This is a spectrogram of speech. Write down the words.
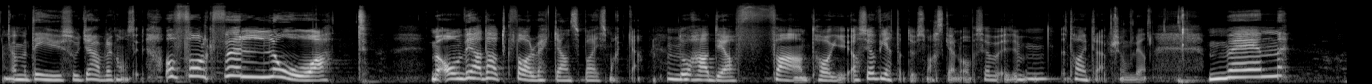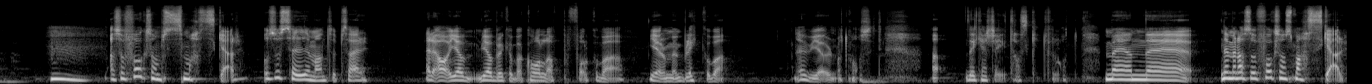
Ja men det är ju så jävla konstigt. Och folk förlåt! Men om vi hade haft kvar veckans bajsmacka, då hade jag fan tagit... Alltså jag vet att du smaskar Nova, så jag, jag tar inte det här personligen. Men... Hmm, alltså folk som smaskar, och så säger man typ så här... Eller ja, jag, jag brukar bara kolla på folk och bara ge dem en blick och bara... Nu gör du något konstigt. Ja, det kanske är taskigt, förlåt. Men... Eh, nej men alltså folk som smaskar.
